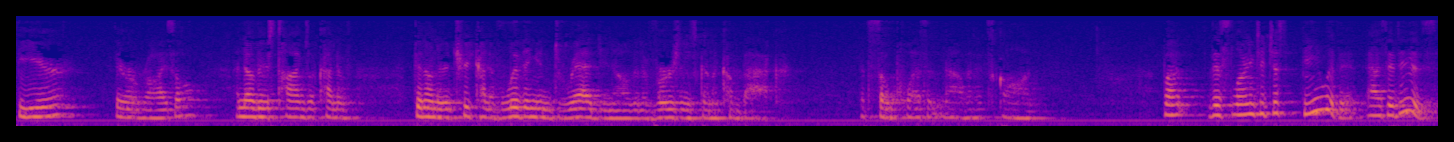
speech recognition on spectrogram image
fear their arisal. I know there's times I've kind of been on a retreat kind of living in dread, you know, that aversion is going to come back. It's so pleasant now that it's gone. But this learning to just be with it as it is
